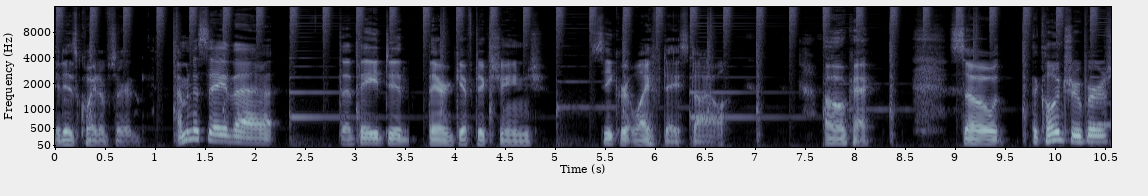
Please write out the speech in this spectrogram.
it is quite absurd. I'm gonna say that that they did their gift exchange Secret Life Day style. Oh, okay. So the clone troopers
